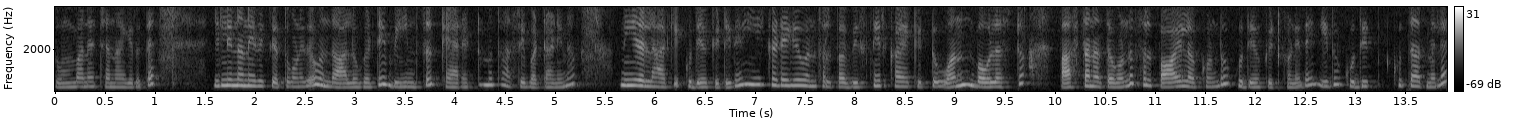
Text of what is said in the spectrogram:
ತುಂಬಾ ಚೆನ್ನಾಗಿರುತ್ತೆ. ಇಲ್ಲಿ ನಾನು ಇದಕ್ಕೆ ತೊಗೊಂಡಿದ್ದೆ ಒಂದು ಆಲೂಗಡ್ಡೆ ಬೀನ್ಸ್ ಕ್ಯಾರೆಟ್ ಮತ್ತು ಹಸಿ ಬಟಾಣಿನ ನೀರೆಲ್ಲ ಹಾಕಿ ಕುದಿಯೋಕೆ ಇಟ್ಟಿದ್ದೀನಿ. ಈ ಕಡೆಗೆ ಒಂದು ಸ್ವಲ್ಪ ಬಿಸಿನೀರು ಕಾಯಕ್ಕಿಟ್ಟು ಒಂದು ಬೌಲಷ್ಟು ಪಾಸ್ತಾನ ತೊಗೊಂಡು ಸ್ವಲ್ಪ ಆಯಿಲ್ ಹಾಕ್ಕೊಂಡು ಕುದಿಯೋಕೆ ಇಟ್ಕೊಂಡಿದ್ದೆ. ಇದು ಕುದಿ, ಕುದ್ದಾದ್ಮೇಲೆ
